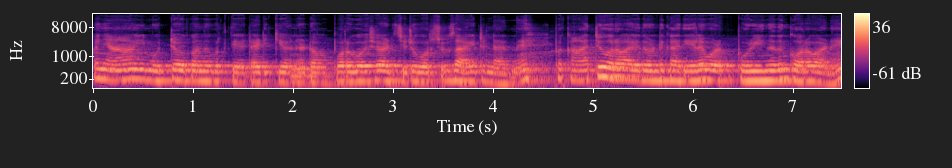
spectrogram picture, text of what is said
അപ്പോൾ ഞാൻ ഈ മുറ്റമൊക്കെ ഒന്ന് വൃത്തിയായിട്ട് അടിക്കുകയാണ് കേട്ടോ. പുറകോശം അടിച്ചിട്ട് കുറച്ച് ദിവസമായിട്ടുണ്ടായിരുന്നേ. ഇപ്പോൾ കാറ്റ് കുറവായതുകൊണ്ട് കരിയില പൊഴിയുന്നതും കുറവാണേ.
